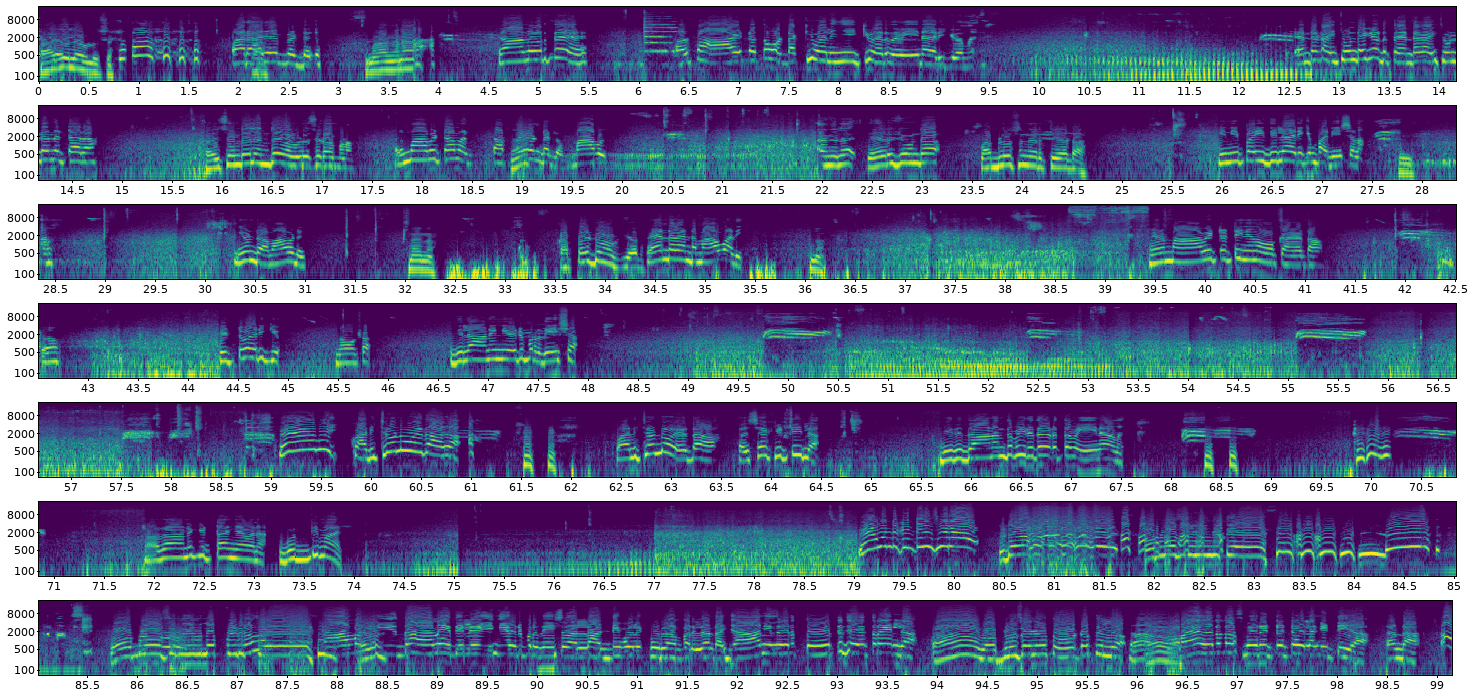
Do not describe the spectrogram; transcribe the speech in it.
ഭാഗ്യമില്ല പരാജയപ്പെട്ട്. നമ്മളങ്ങനെ ഞാനോർത്തേ അത് പായട്ടത്ത് ഉടക്കി വലിഞ്ഞിക്കുമായിരുന്നു മീനായിരിക്കുമെന്ന്. എന്റെ കൈച്ചുണ്ടേക്ക് എടുത്തേ എന്റെ കൈച്ചുണ്ടെന്ന് ഇട്ടാരാ കഴിച്ചുണ്ടേൽ എന്തോ വിളിച്ചിടാൻ പോണം. അത് മാവ് ഇട്ടാ മതി. കപ്പയുണ്ടല്ലോ മാവ്. അങ്ങനെ ഏറെ ചൂണ്ട ബബ്ലൂസ് നിർത്തി കേട്ടാ. ഇനിയിപ്പൊ ഇതിലായിരിക്കും പരീക്ഷണം. ഇനിയുണ്ടോ? മാവിട് എന്നാ. കപ്പായിട്ട് നോക്കിയോ? വേണ്ട വേണ്ട മാവ് മതി. അങ്ങനെ മാവിട്ടിട്ട് ഇനി നോക്കാം കേട്ടോ. കിട്ടുമായിരിക്കും നോക്കാം. ഇതിലാണ് ഇനി ഒരു പ്രതീക്ഷ. കടിച്ചോണ്ട് പോയതാഴ വലിച്ചോണ്ട് പോയേട്ടാ. പക്ഷെ കിട്ടിയില്ല. ബിരുദാനന്ദ ബിരുദം എടുത്ത മീനാണ്. അതാണ് കിട്ടാൻ ഞാവന ബുദ്ധിമാൻ കിട്ടിയ ബബ്ലൂസ് മീനിനെ പിടിച്ചേ ഞാൻ പറഞ്ഞു, ഇതാണ് ഇതിൽ ഇനി ഒരു പ്രതീക്ഷ നല്ല അടിപൊളി കുറുവാൻ പറയലണ്ട ഞാൻ ഇന്നുവരെ തോറ്റ ചരിത്രമില്ല ആ ബബ്ലൂസ് അങ്ങനെ തോക്കത്തില്ല. കൊറേ നേരം തസ്മീർ ഇട്ടിട്ട് എല്ലാം കിട്ടിയ കണ്ട ആ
